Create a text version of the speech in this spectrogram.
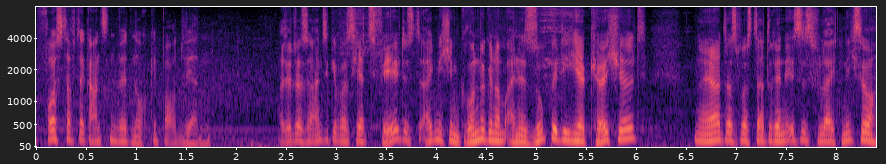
fast auf der ganzen Welt nachgebaut werden. Also das Einzige, was jetzt fehlt, ist eigentlich im Grunde genommen eine Suppe, die hier köchelt naja, das, was da drin ist, ist vielleicht nicht so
